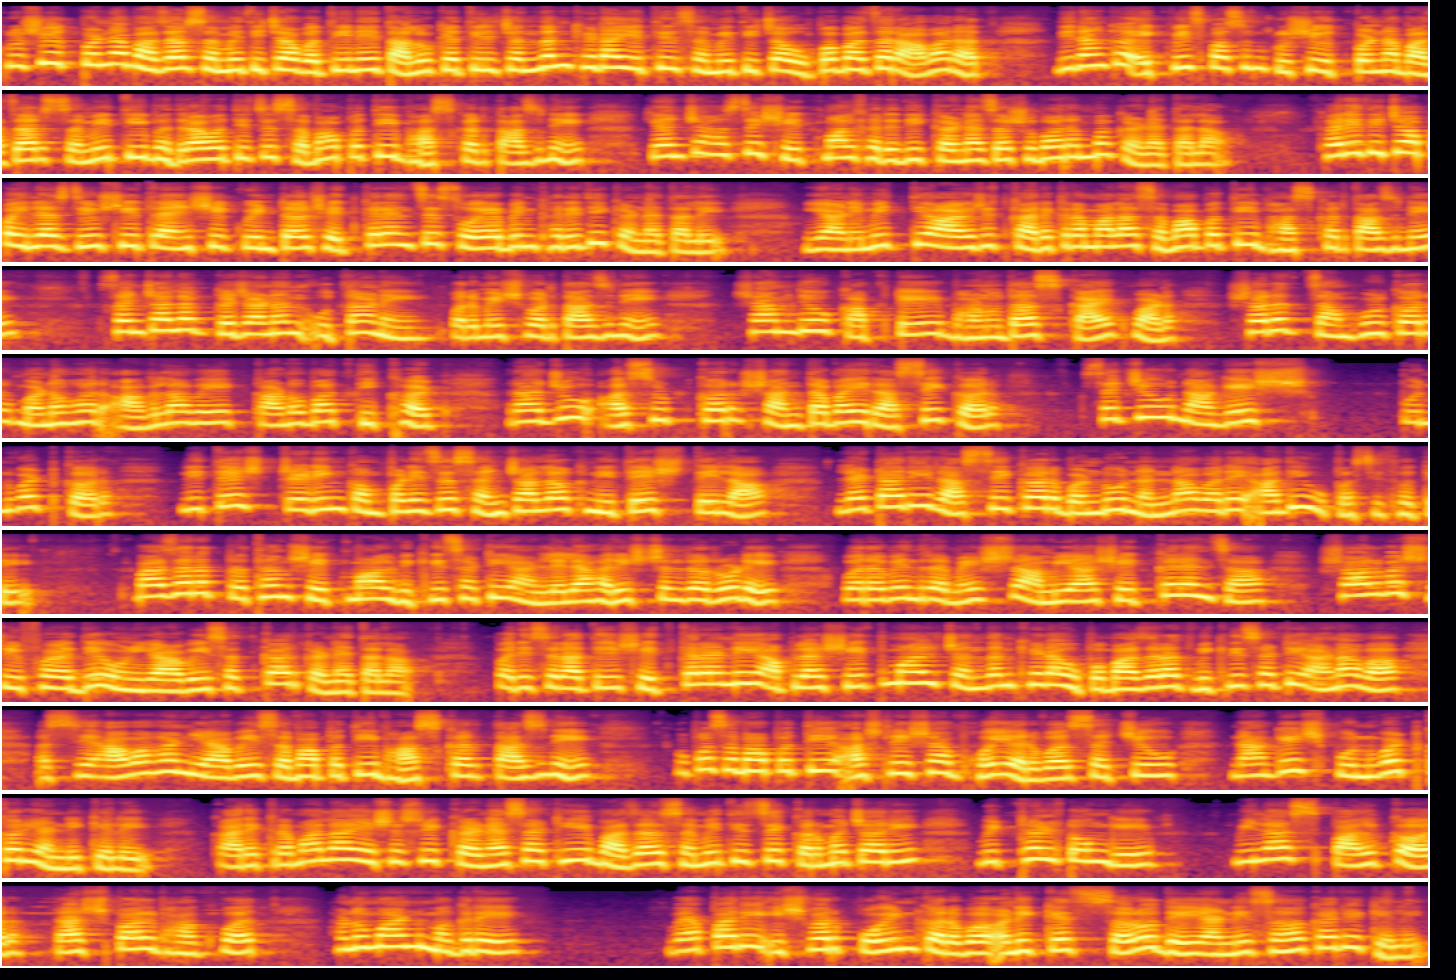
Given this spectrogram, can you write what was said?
कृषी उत्पन्न बाजार समितीच्या वतीने तालुक्यातील चंदनखेडा येथील समितीच्या उपबाजार आवारात दिनांक एकवीसपासून कृषी उत्पन्न बाजार समिती भद्रावतीचे सभापती भास्कर ताजने यांच्या हस्ते शेतमाल खरेदी करण्याचा शुभारंभ करण्यात आला. खरेदीच्या पहिल्याच दिवशी त्र्याऐंशी क्विंटल शेतकऱ्यांचे सोयाबीन खरेदी करण्यात आले. यानिमित्त आयोजित कार्यक्रमाला सभापती भास्कर ताजने संचालक गजानन उताणे परमेश्वर ताजने श्यामदेव कापटे भानुदास गायकवाड शरद जांभूळकर मनोहर आगलावे काणोबा तिखट राजू आसुटकर शांताबाई रासेकर सचिव नागेश पुनवटकर नितेश ट्रेडिंग कंपनीचे संचालक नितेश तेला लटारी रासेकर बंडू नन्नावरे आदी उपस्थित होते. बाजारात प्रथम शेतमाल विक्रीसाठी आणलेल्या हरिश्चंद्र रोडे व रवींद्र मेश्राम या शेतकऱ्यांचा शॉल व श्रीफळ देऊन यावेळी सत्कार करण्यात आला. परिसरातील शेतकऱ्यांनी आपला शेतमाल चंदनखेडा उपबाजारात विक्रीसाठी आणावा असे आवाहन यावेळी सभापती भास्कर ताजने उपसभापती आश्लेषा भोयर व सचिव नागेश पुनवटकर यांनी केले. कार्यक्रमाला यशस्वी करण्यासाठी बाजार समितीचे कर्मचारी विठ्ठल टोंगे विलास पालकर राजपाल भागवत हनुमान मगरे व्यापारी ईश्वर पोईंटकर व अनिकेत सरोदे यांनी सहकार्य केले.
